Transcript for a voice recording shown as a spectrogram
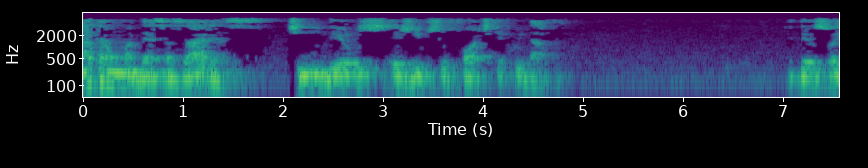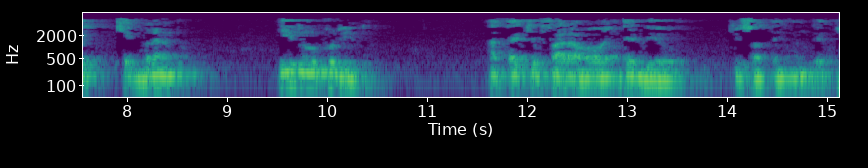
Cada uma dessas áreas tinha um deus egípcio forte que cuidava. E Deus foi quebrando ídolo por ídolo, até que o faraó entendeu que só tem um Deus.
